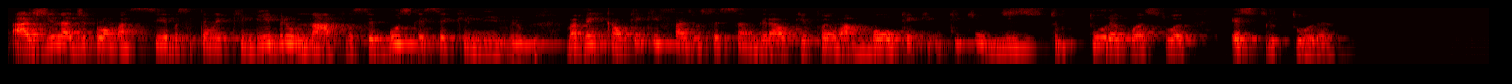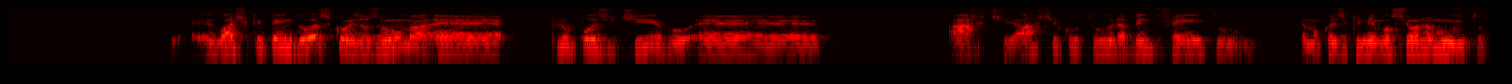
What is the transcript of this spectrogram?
agir na diplomacia, você tem um equilíbrio nato, você busca esse equilíbrio. Mas vem cá, o que, que faz você sangrar? O que foi um amor? O que, que, o que, que desestrutura com a sua estrutura? Eu acho que tem duas coisas. Uma é para o positivo, é arte, arte e cultura bem feito é uma coisa que me emociona muito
